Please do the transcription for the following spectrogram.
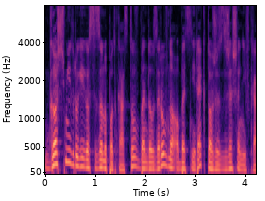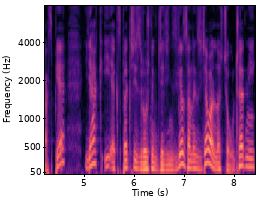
Gośćmi drugiego sezonu podcastów będą zarówno obecni rektorzy zrzeszeni w Kraspie, jak i eksperci z różnych dziedzin związanych z działalnością uczelni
